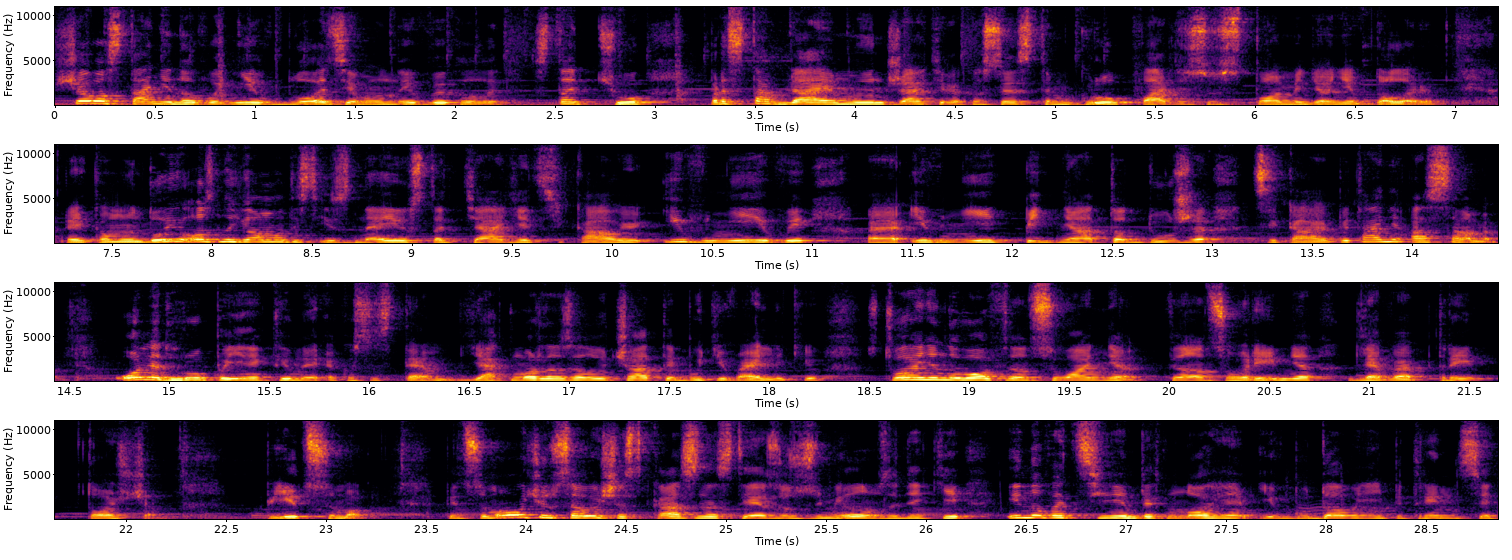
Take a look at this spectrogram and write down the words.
що в останній новині в блозі вони виклали статтю представляємо Injective Ecosystem Group вартістю 100 мільйонів доларів. Рекомендую ознайомитись із нею. Стаття є цікавою, і в ній ви е, і в ній піднято дуже цікаве питання. А саме огляд групи інактивних екосистем, як можна залучати будівельників, створення нового фінансування фінансового рівня для Web3 тощо. Підсумок. Підсумовуючи все вище сказане, стає зрозумілим завдяки інноваційним технологіям і вбудованій підтримці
